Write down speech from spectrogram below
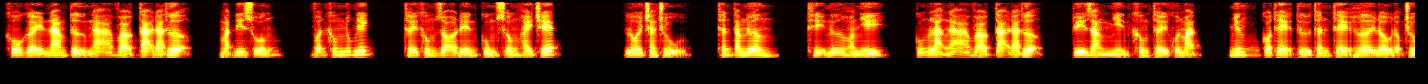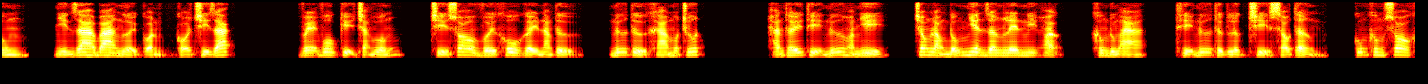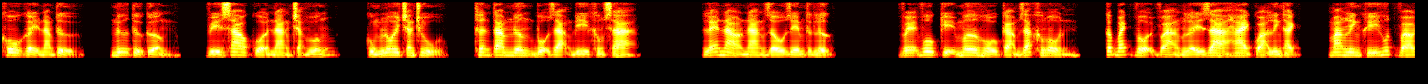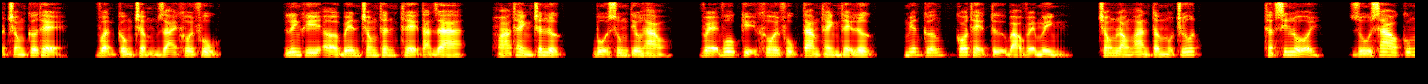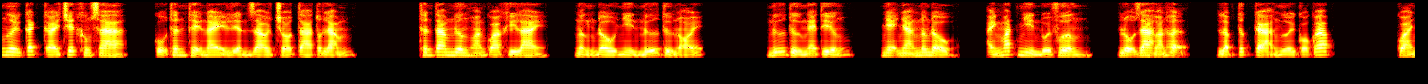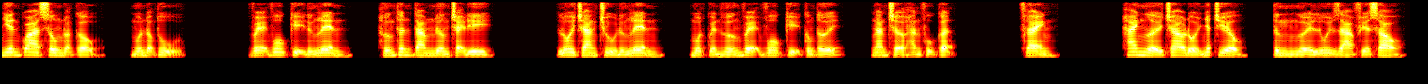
Khô gầy nam tử ngã vào tạ đá thượng, mặt đi xuống, vẫn không nhúc ních, thấy không rõ đến cùng sống hay chết. Lôi trang chủ, thân tam nương, thị nữ hoàn nhi, cũng là ngã vào tạ đá thượng, tuy rằng nhìn không thấy khuôn mặt, nhưng có thể từ thân thể hơi đầu động chung, nhìn ra ba người còn có trí giác. Vệ vô kỵ trạng huống, chỉ so với khô gầy nam tử, nữ tử khá một chút. Hắn thấy thị nữ hoàn nhi, trong lòng đống nhiên dâng lên nghi hoặc, không đúng à, thị nữ thực lực chỉ 6 tầng, cũng không so khô gầy nam tử, nữ tử cường, vì sao của nàng chẳng huống, cùng lôi trang chủ, thân tam nương bộ dạng đi không xa. Lẽ nào nàng giấu giếm thực lực? Vệ vô kỵ mơ hồ cảm giác không ổn, cấp bách vội vàng lấy ra hai quả linh thạch, mang linh khí hút vào trong cơ thể, vận công chậm rãi khôi phục. Linh khí ở bên trong thân thể tản ra, hóa thành chân lực, bổ sung tiêu hao, vệ vô kỵ khôi phục tam thành thể lực, miễn cưỡng có thể tự bảo vệ mình, trong lòng an tâm một chút. Thật xin lỗi, dù sao cũng ngươi cách cái chết không xa, cổ thân thể này liền giao cho ta tốt lắm. Thân tam nương hoán quá khí lai, ngẩng đầu nhìn nữ tử nói. Nữ tử nghe tiếng, nhẹ nhàng nâng đầu, ánh mắt nhìn đối phương, lộ ra hoán hận, lập tức cả người có quáp. Quả nhiên qua sông đoạn cầu, muốn động thủ. Vệ vô kỵ đứng lên, hướng thân tam nương chạy đi. Lôi trang chủ đứng lên, một quyền hướng vệ vô kỵ công tới, ngăn trở hắn phụ cận. Phanh. Hai người trao đổi nhất chiêu, từng người lui ra phía sau.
